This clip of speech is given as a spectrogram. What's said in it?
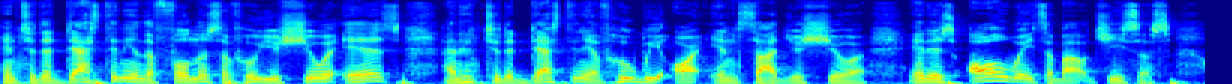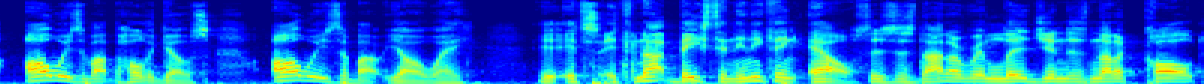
into the destiny and the fullness of who Yeshua is, and into the destiny of who we are inside Yeshua. It is always about Jesus, always about the Holy Ghost, always about Yahweh. It's, it's not based in anything else. This is not a religion. This is not a cult.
